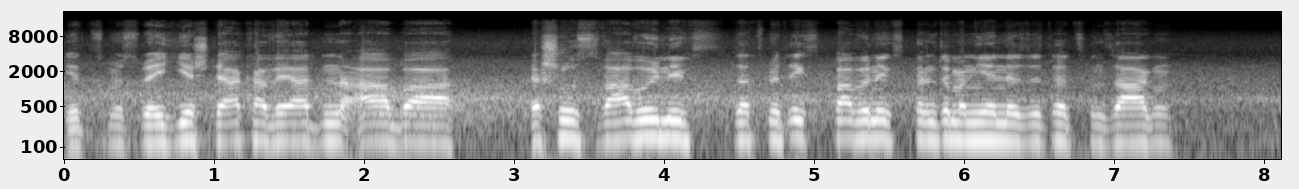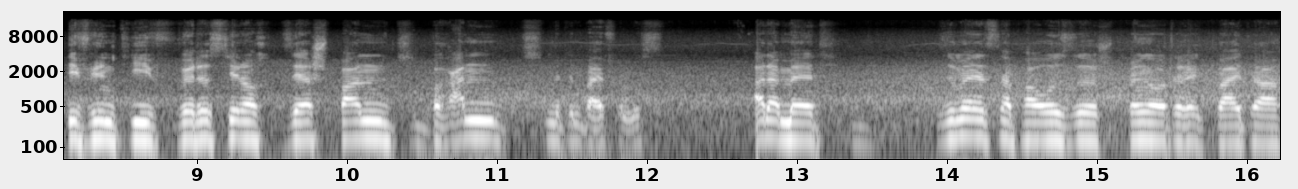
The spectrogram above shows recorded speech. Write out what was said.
Jetzt müssen wir hier stärker werden, aber der Schuss war wohl nichts. Satz mit X war wohl nichts, könnte man hier in der Situation sagen. Definitiv wird es hier noch sehr spannend. Brand mit dem Ballverlust. Adamet sind wir jetzt in der Pause, springen auch direkt weiter.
